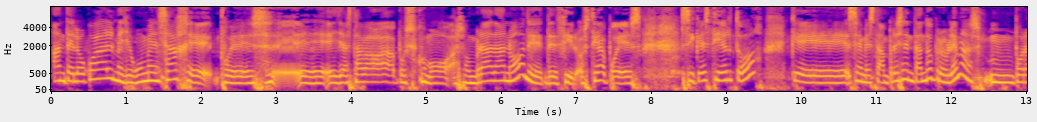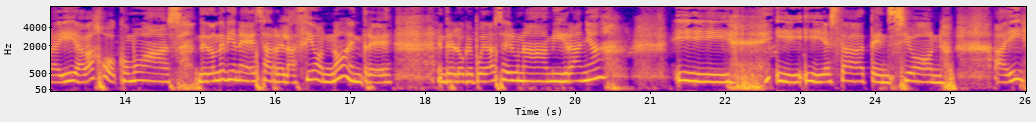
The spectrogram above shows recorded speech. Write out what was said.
Ante lo cual me llegó un mensaje, pues eh, ella estaba pues como asombrada, ¿no? De, de, decir, hostia, pues sí que es cierto que se me están presentando problemas mm, por ahí abajo. ¿Cómo has, de dónde viene esa relación, ¿no? Entre, entre lo que pueda ser una migraña y, y, y, esta tensión ahí.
